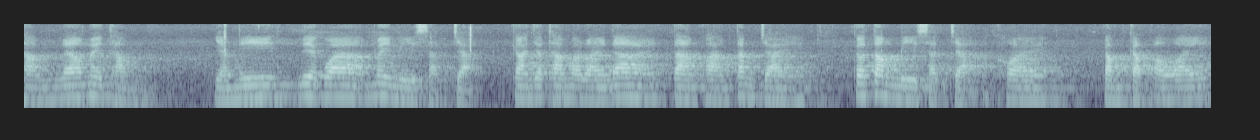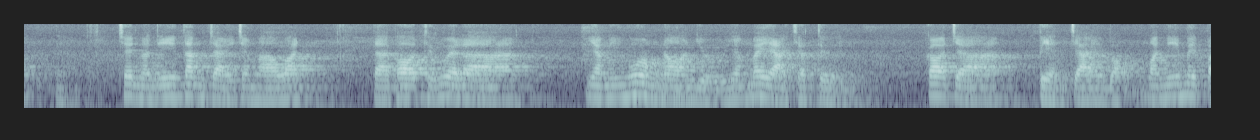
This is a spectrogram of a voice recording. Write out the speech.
ทำแล้วไม่ทำอย่างนี้เรียกว่าไม่มีสัจจะการจะทำอะไรได้ตามความตั้งใจ ก็ต้องมีสัจจะคอยกำกับเอาไว้ เช่นวันนี้ตั้งใจจะมาวัด แต่พอถึงเวลายังง่วงนอนอยู่ยังไม่อยากจะตื่น ก็จะเปลี่ยนใจบอกวันนี้ไม่ไป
